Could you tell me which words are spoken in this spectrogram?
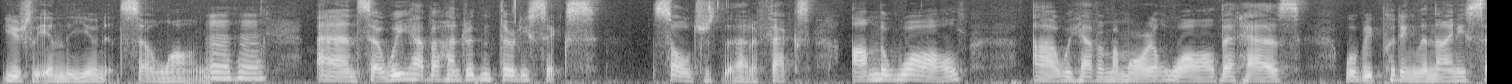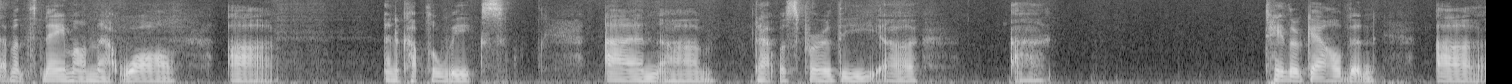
usually in the unit so long. And so we have 136 soldiers that that affects. On the wall, uh, we have a memorial wall that has. We'll be putting the 97th name on that wall uh, in a couple of weeks, and um, that was for the uh, uh, Taylor Galvin. Uh,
